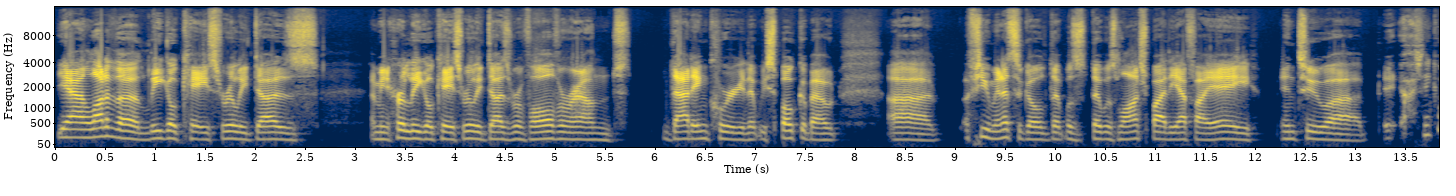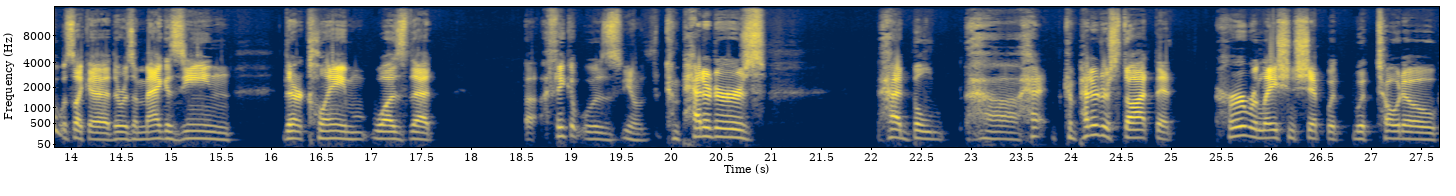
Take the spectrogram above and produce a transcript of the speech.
Yeah, a lot of the legal case really does. I mean, her legal case really does revolve around that inquiry that we spoke about uh, a few minutes ago. That was that was launched by the FIA into. Uh, I think it was like a there was a magazine. Their claim was that uh, I think it was you know competitors had, be, uh, had competitors thought that her relationship with with Toto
